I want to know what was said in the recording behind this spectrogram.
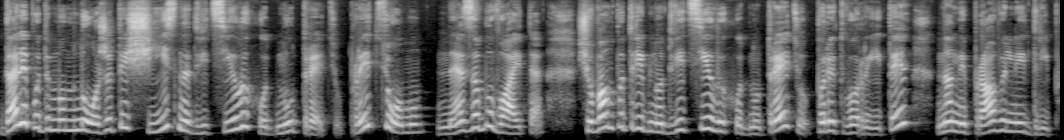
Далі будемо множити 6 на 2,1 третю. При цьому не забувайте, що вам потрібно 2,1 третю перетворити на неправильний дріб.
